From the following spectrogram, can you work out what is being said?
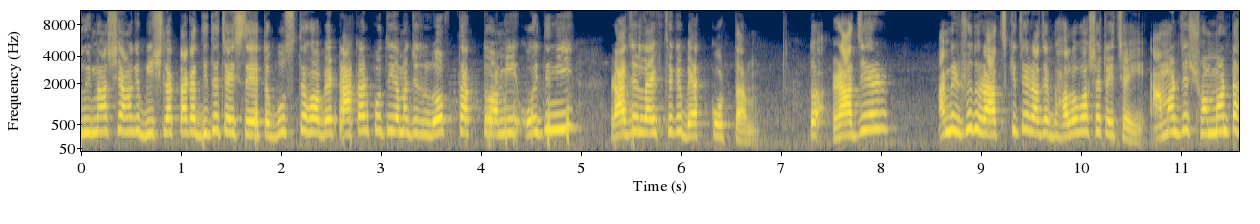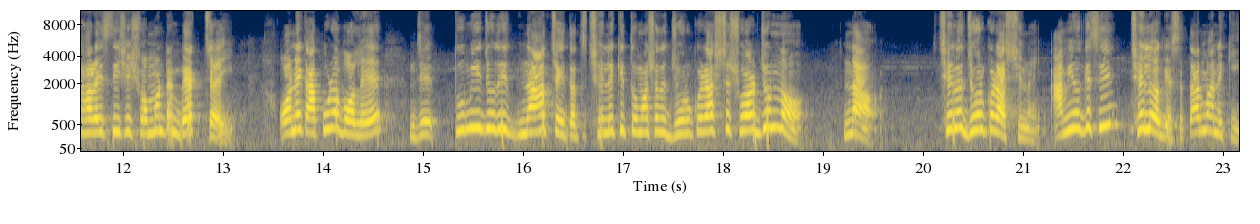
দুই মাসে আমাকে বিশ লাখ টাকা দিতে চাইছে, তো বুঝতে হবে টাকার প্রতি আমার যদি লোভ থাকতো, আমি ওই দিনই রাজের লাইফ থেকে ব্যাক করতাম। তো রাজের, আমি শুধু রাজকে চাই, রাজের ভালোবাসাটাই চাই। আমার যে সম্মানটা হারাইছি, সেই সম্মানটা আমি ব্যাক চাই। অনেক আপুরা বলে যে, তুমি যদি না চাই তা ছেলে কি তোমার সাথে জোর করে আসছে শোয়ার জন্য? না। ছেলে জোর করে আসছে নাই। আমিও গেছি, ছেলেও গেছে। তার মানে কি?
